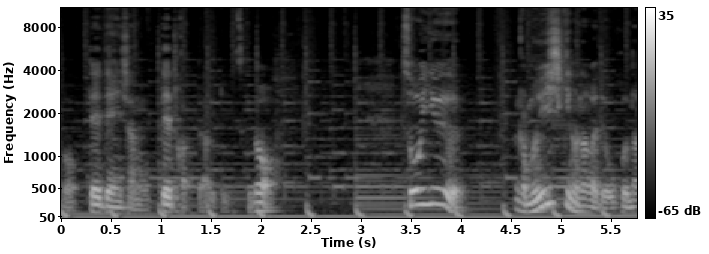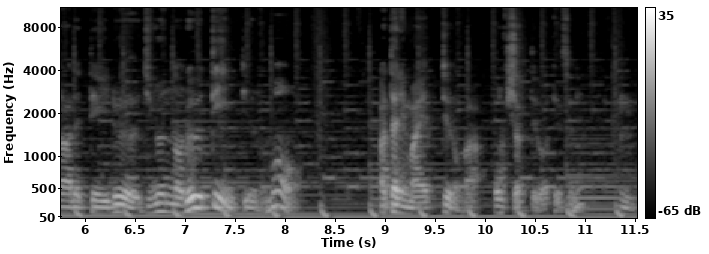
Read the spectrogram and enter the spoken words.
そうで、電車乗ってとかってあると思うんですけど、そういう、なんか無意識の中で行われている自分のルーティンっていうのも、当たり前っていうのが起きちゃってるわけですよね。うん。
